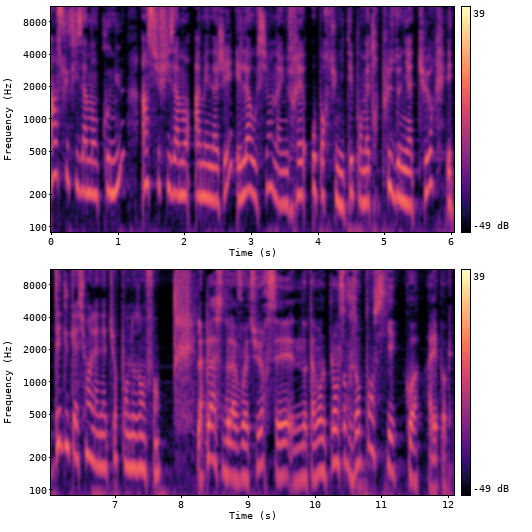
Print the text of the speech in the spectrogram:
insuffisamment connu, insuffisamment aménagé. Et là aussi, on a une vraie opportunité pour mettre plus de nature et d'éducation à la nature pour nos enfants. La place de la voiture, c'est notamment le plan. Vous en pensiez quoi à l'époque?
